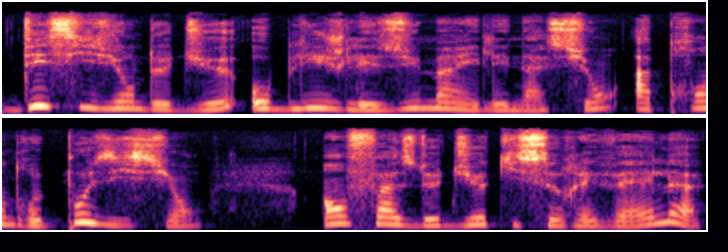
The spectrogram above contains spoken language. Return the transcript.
décision de Dieu oblige les humains et les nations à prendre position en face de Dieu qui se révèle,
